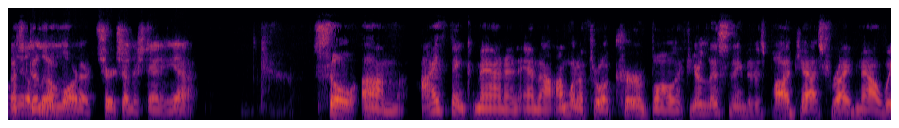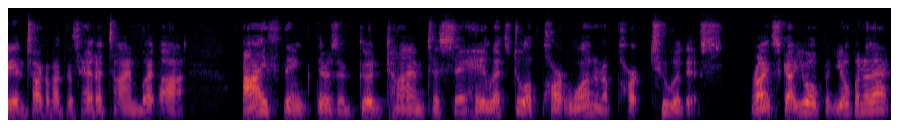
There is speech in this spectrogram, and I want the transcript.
that's good. a little though. more in our church understanding. Yeah. So um, I think, man, and, and uh, I'm going to throw a curveball. If you're listening to this podcast right now, we didn't talk about this ahead of time, but uh, I think there's a good time to say, hey, let's do a part one and a part two of this, right? Scott, you open you open to that?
